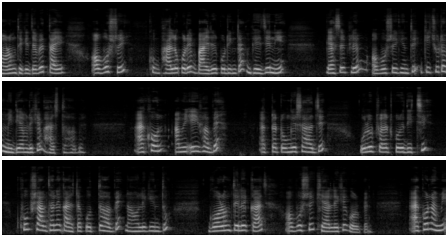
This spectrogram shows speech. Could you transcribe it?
নরম থেকে যাবে। তাই অবশ্যই খুব ভালো করে বাইরের কোটিংটা ভেজে নিয়ে গ্যাসের ফ্লেম অবশ্যই কিন্তু কিছুটা মিডিয়াম রেখে ভাজতে হবে। এখন আমি এইভাবে একটা টঙ্গের সাহায্যে উলট পালট করে দিচ্ছি। খুব সাবধানে কাজটা করতে হবে, না হলে কিন্তু গরম তেলের কাজ অবশ্যই খেয়াল রেখে করবেন। এখন আমি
